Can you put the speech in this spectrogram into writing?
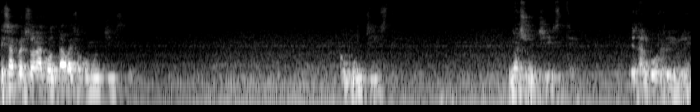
Esa persona contaba eso como un chiste. Como un chiste. No es un chiste, es algo horrible.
